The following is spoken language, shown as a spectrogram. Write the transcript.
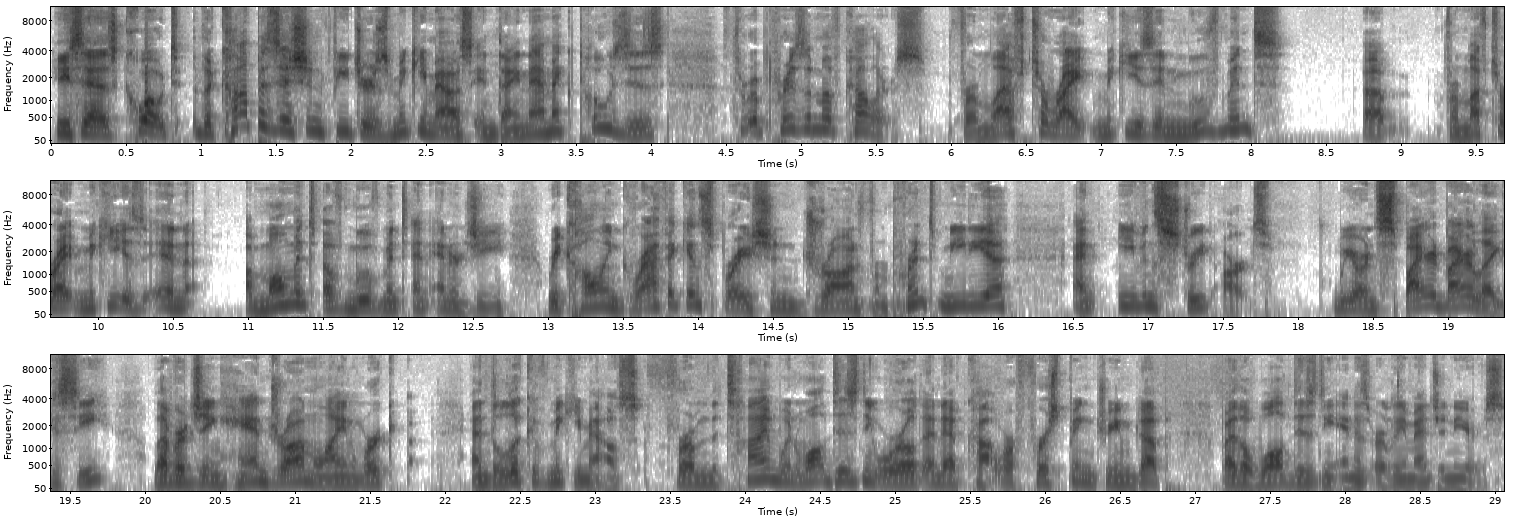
He says, quote, the composition features Mickey Mouse in dynamic poses through a prism of colors. From left to right, Mickey is in movement. Uh, from left to right, Mickey is in a moment of movement and energy, recalling graphic inspiration drawn from print media and even street art. We are inspired by our legacy, leveraging hand drawn line work and the look of Mickey Mouse from the time when Walt Disney World and Epcot were first being dreamed up by the Walt Disney and his early Imagineers.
